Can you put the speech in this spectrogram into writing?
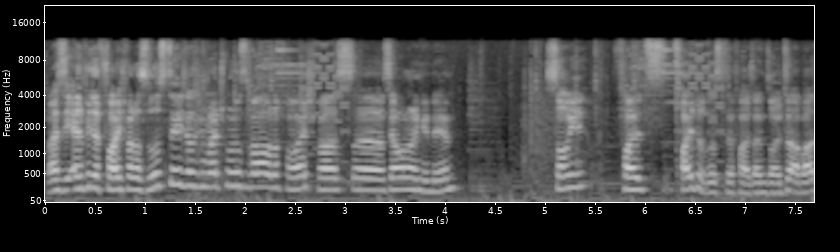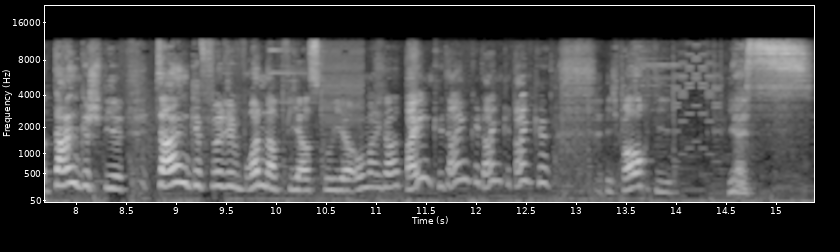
Weiß ich, entweder für euch war das lustig, dass ich im Rage-Modus war, oder für euch war es äh, sehr unangenehm. Sorry falls zweiteres der Fall sein sollte. Aber danke, Spiel. Danke für den Wonder-Fiasko hier. Oh mein Gott. Danke, danke, danke, danke. Ich brauche die. Yes.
